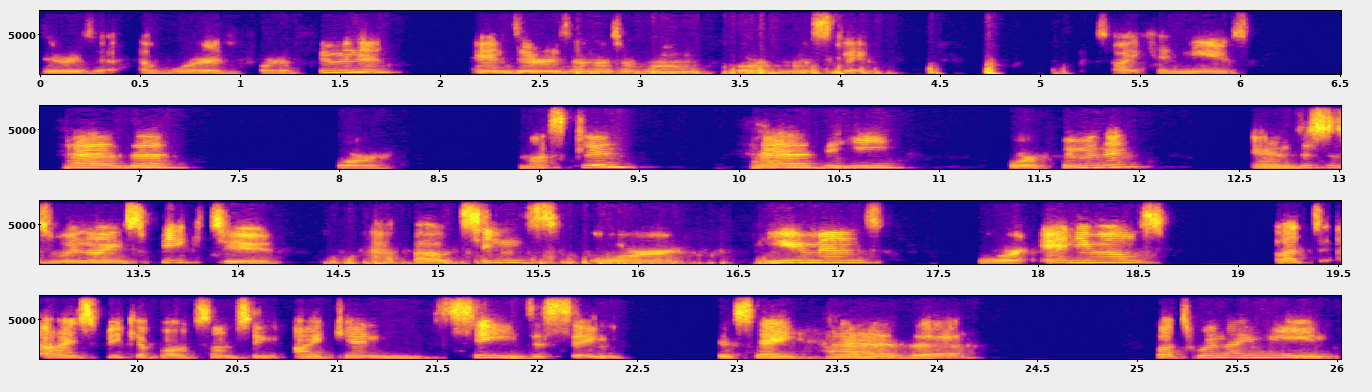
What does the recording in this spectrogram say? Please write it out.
There is a word for the feminine and there is another one for masculine. So I can use هذا for masculine, هذه for feminine, and this is when I speak to about things or humans or animals, but I speak about something I can see the thing. They say هذا. But when I mean,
